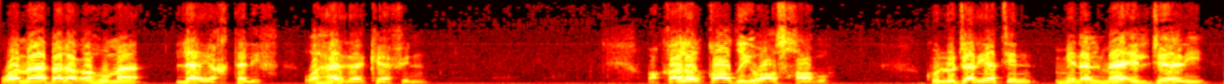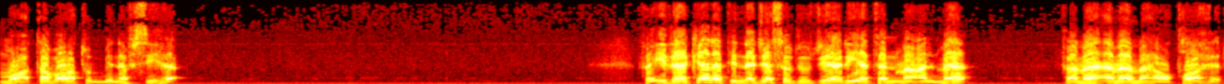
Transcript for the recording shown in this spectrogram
وما بلغهما لا يختلف وهذا كاف. وقال القاضي وأصحابه كل جرية من الماء الجاري معتبرة بنفسها. فإذا كانت النجاسة جارية مع الماء فما أمامها طاهر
